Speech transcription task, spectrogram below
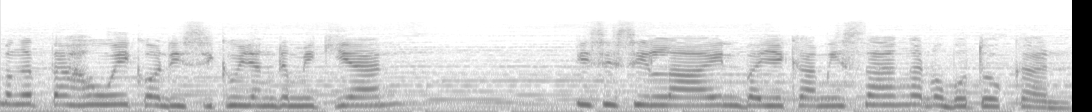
Mengetahui kondisiku yang demikian, di sisi lain bayi kami sangat membutuhkan.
